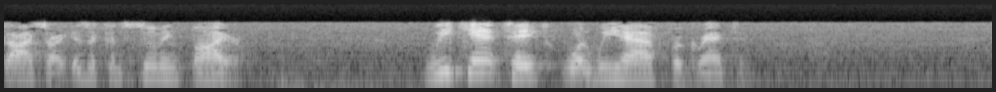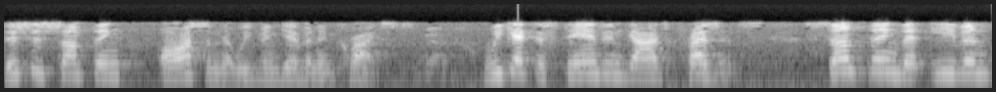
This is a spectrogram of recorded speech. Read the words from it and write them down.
God, sorry, is a consuming fire. We can't take what we have for granted. This is something awesome that we've been given in Christ. We get to stand in God's presence. Something that even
